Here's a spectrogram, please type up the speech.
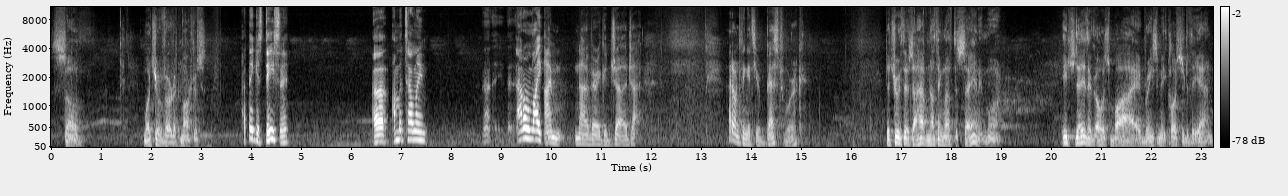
So, what's your verdict, Marcus? I think it's decent. Uh, I'm gonna tell him. I don't like. I'm not a very good judge. I, I don't think it's your best work. The truth is, I have nothing left to say anymore. Each day that goes by brings me closer to the end.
